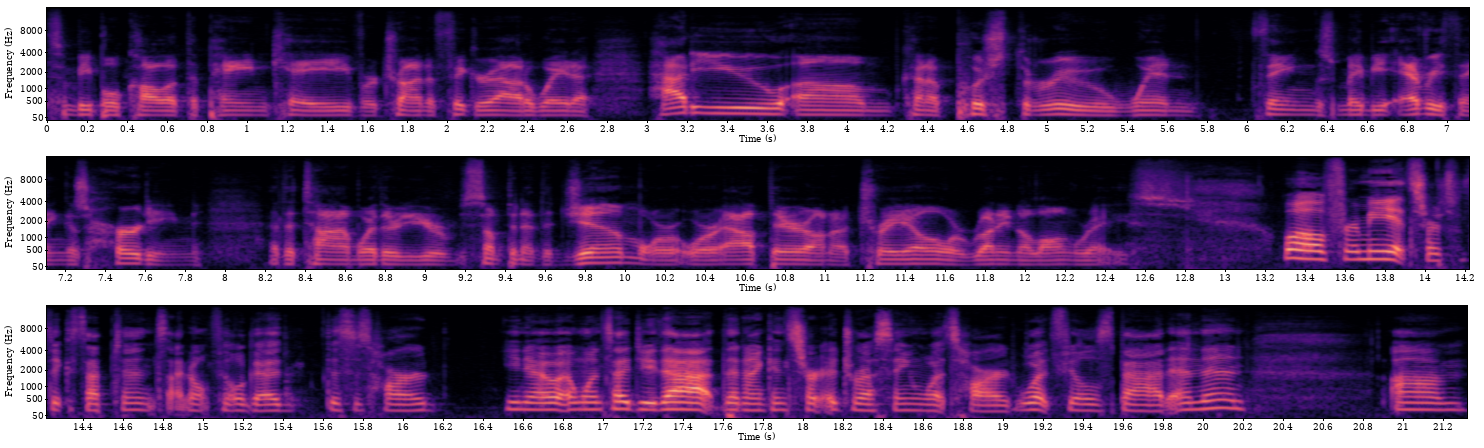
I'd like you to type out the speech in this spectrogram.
some people call it the pain cave or trying to figure out a way to how do you um, kind of push through when things maybe everything is hurting at the time, whether you're something at the gym or, or out there on a trail or running a long race. Well, for me, it starts with acceptance. I don't feel good. This is hard, you know. And once I do that, then I can start addressing what's hard, what feels bad, and then um,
